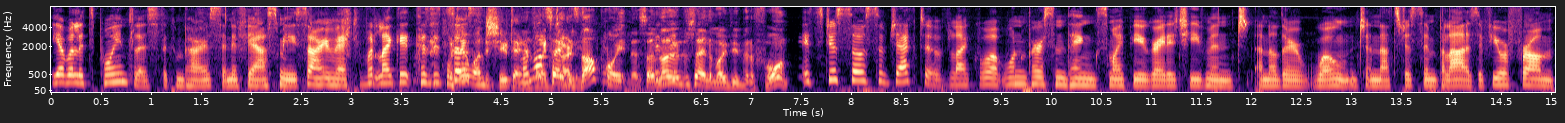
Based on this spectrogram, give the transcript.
Yeah, well, it's pointless the comparison, if you ask me. Sorry, Mick, but like it because it's We so don't want to shoot down I'm your not points, saying Darlie. it's not pointless. I'm, not, I'm just saying it might be a bit of fun. It's just so subjective. Like what one person thinks might be a great achievement, another won't, and that's just simple as. If you're from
